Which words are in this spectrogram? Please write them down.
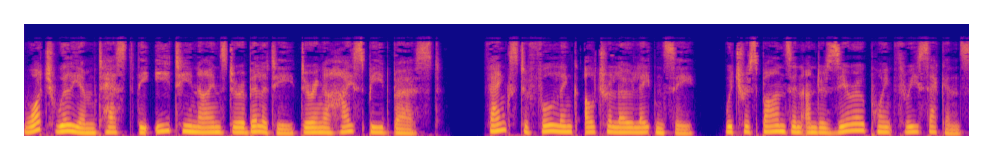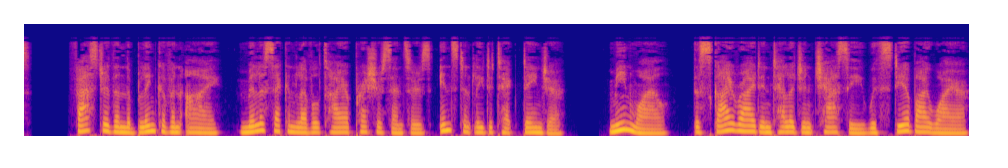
Watch William test the ET9's durability during a high-speed burst. Thanks to full-link ultra-low latency, which responds in under 0.3 seconds, faster than the blink of an eye, millisecond-level tire pressure sensors instantly detect danger. Meanwhile, the Skyride intelligent chassis with steer-by-wire,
